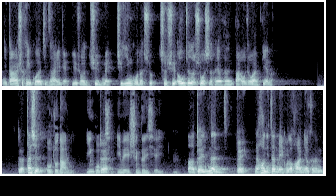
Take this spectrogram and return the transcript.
你当然是可以过得精彩一点。比如说去美、去英国的硕，去去欧洲的硕士，很有可能把欧洲玩遍了。对，但是欧洲大陆，英国不行，因为申根协议。嗯，啊，对，那对，然后你在美国的话，你有可能，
